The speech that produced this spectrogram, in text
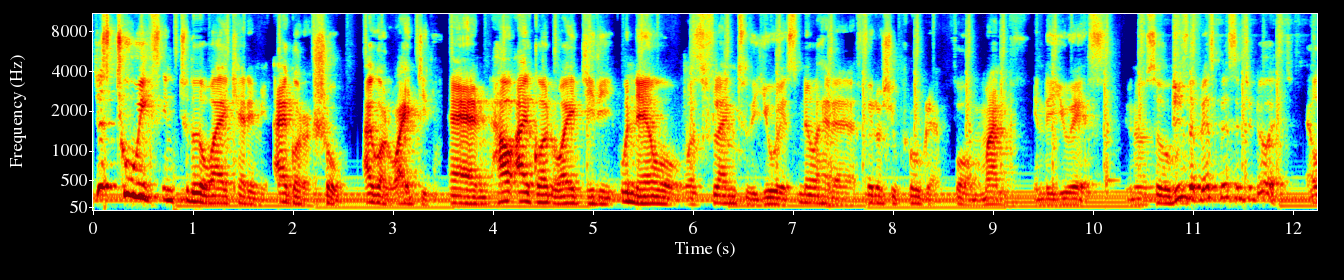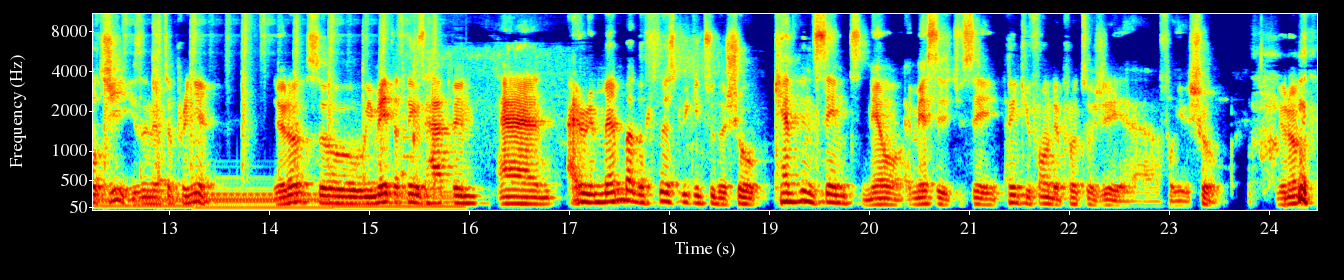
Just two weeks into the Y Academy, I got a show. I got YDD. And how I got YDD, Uneo was flying to the US. Uneo had a fellowship program for a month in the US. You know, so who's the best person to do it? LG is an entrepreneur. You know, so we made the things happen. And I remember the first week into the show, Kevin sent Neil a message to say, I think you found a protege uh, for your show. You know,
